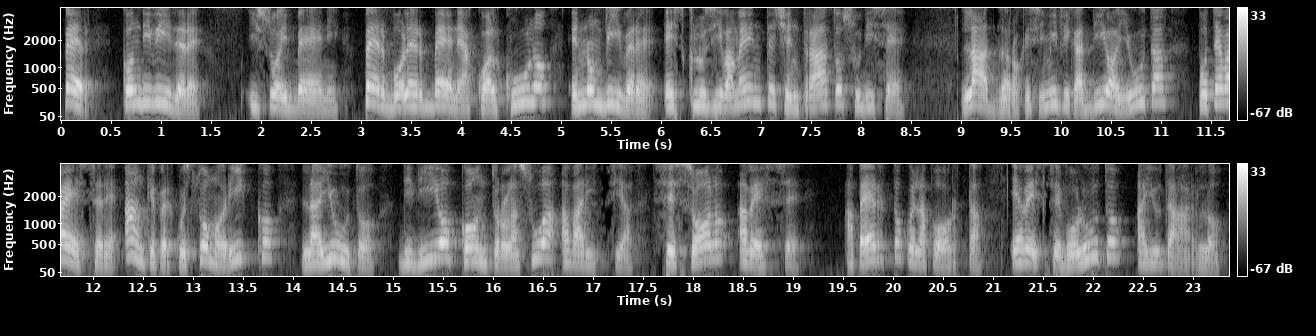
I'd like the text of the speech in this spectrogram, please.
per condividere i suoi beni, per voler bene a qualcuno e non vivere esclusivamente centrato su di sé. Lazzaro, che significa Dio aiuta, poteva essere anche per quest'uomo ricco l'aiuto di Dio contro la sua avarizia, se solo avesse aperto quella porta e avesse voluto aiutarlo.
